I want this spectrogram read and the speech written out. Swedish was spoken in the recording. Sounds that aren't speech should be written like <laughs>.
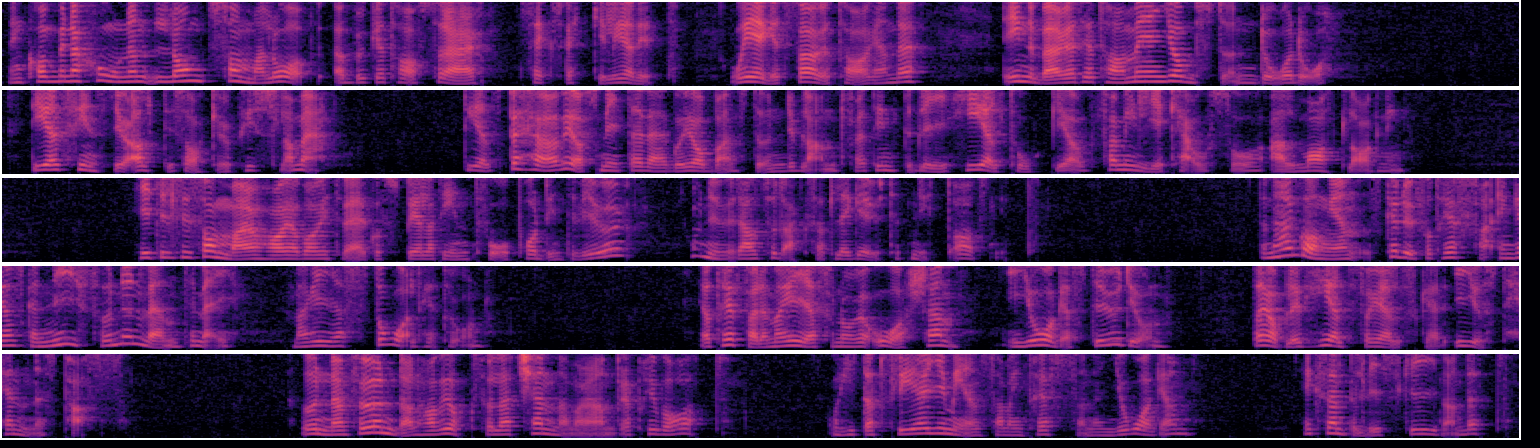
Men kombinationen långt sommarlov, jag brukar ta sådär sex veckor ledigt, och eget företagande, det innebär att jag tar mig en jobbstund då och då. Dels finns det ju alltid saker att pyssla med. Dels behöver jag smita iväg och jobba en stund ibland för att inte bli helt tokig av familjekaos och all matlagning. Hittills i sommar har jag varit iväg och spelat in två poddintervjuer och nu är det alltså dags att lägga ut ett nytt avsnitt. Den här gången ska du få träffa en ganska nyfunnen vän till mig. Maria Ståhl heter hon. Jag träffade Maria för några år sedan i yogastudion där jag blev helt förälskad i just hennes pass. Undan för undan har vi också lärt känna varandra privat och hittat fler gemensamma intressen än yogan. Exempelvis skrivandet.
